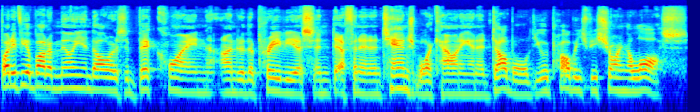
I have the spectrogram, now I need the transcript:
But if you bought a million dollars of Bitcoin under the previous indefinite intangible accounting and it doubled, you would probably be showing a loss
